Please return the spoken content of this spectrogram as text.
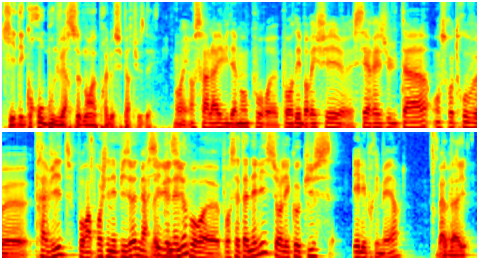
qu'il y ait des gros bouleversements après le Super Tuesday. Oui, on sera là évidemment pour, pour débriefer ces résultats. On se retrouve très vite pour un prochain épisode. Merci Lionel pour, pour cette analyse sur les caucus et les primaires. bye. bye.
